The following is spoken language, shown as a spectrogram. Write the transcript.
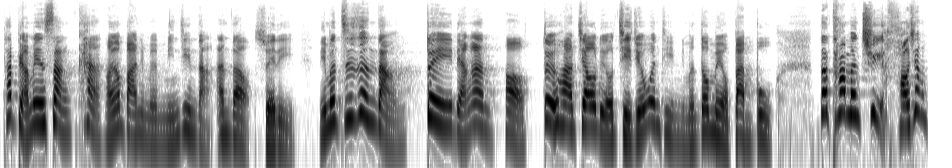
他表面上看好像把你们民进党按到水里，你们执政党对两岸哦对话交流解决问题，你们都没有半步。那他们去好像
